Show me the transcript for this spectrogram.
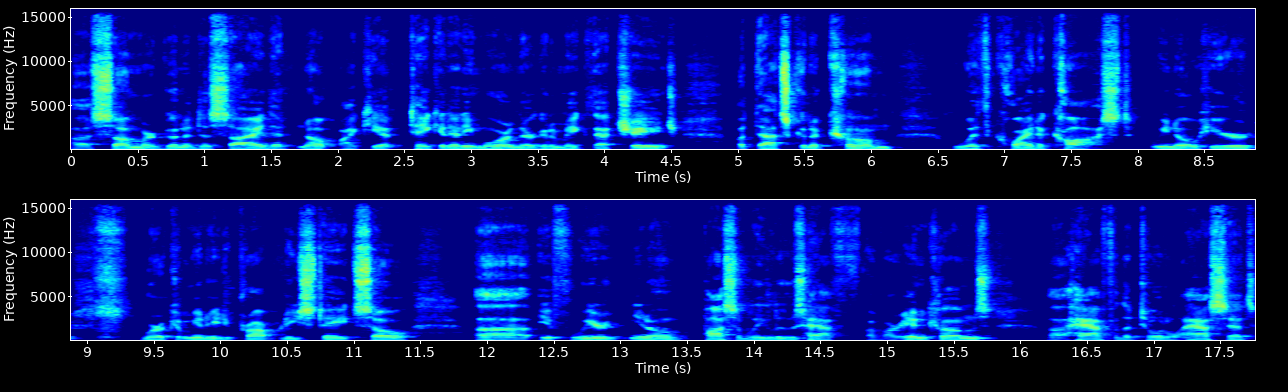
Uh, some are going to decide that, nope, I can't take it anymore, and they're going to make that change. But that's going to come with quite a cost. We know here we're a community property state. So uh, if we're, you know, possibly lose half of our incomes, uh, half of the total assets,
